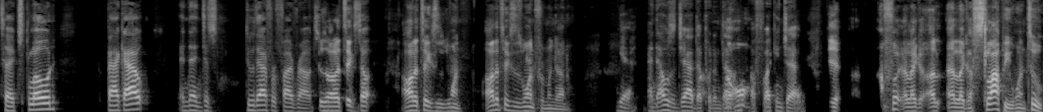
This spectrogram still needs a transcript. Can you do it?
to explode, back out, and then just do that for five rounds. Because all it takes, So all it takes is one. All it takes is one from Ngannou. yeah, and that was a jab that put him down. Oh. A fucking jab. Yeah, like a like a sloppy one too.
